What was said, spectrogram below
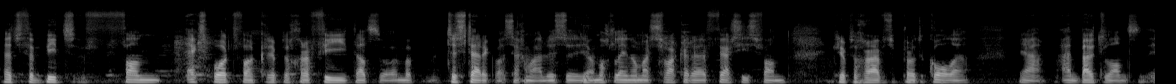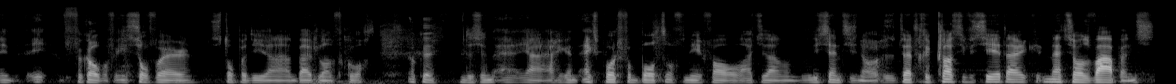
het verbied van export van cryptografie dat te sterk was, zeg maar. Dus eh, je Ja. mocht alleen nog maar zwakkere versies van cryptografische protocollen ja, aan het buitenland in, in- verkopen of in software stoppen die je dan aan het buitenland verkocht. Oké. Dus een, eh, ja, eigenlijk een exportverbod, of in ieder geval had je dan licenties nodig. Dus het werd geclassificeerd eigenlijk net zoals wapens.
